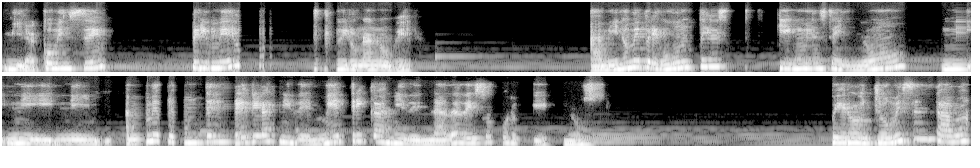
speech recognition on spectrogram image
mira, comencé primero a escribir una novela. A mí no me preguntes quién me enseñó, ni, ni, ni, a mí me preguntes reglas, ni de métricas, ni de nada de eso, porque no sé. Pero yo me sentaba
